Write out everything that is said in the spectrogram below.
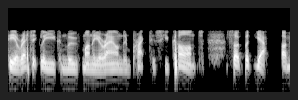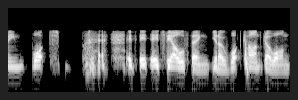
Theoretically, you can move money around. In practice, you can't. So, but yeah, I mean, what it, it, it's the old thing, you know, what can't go on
